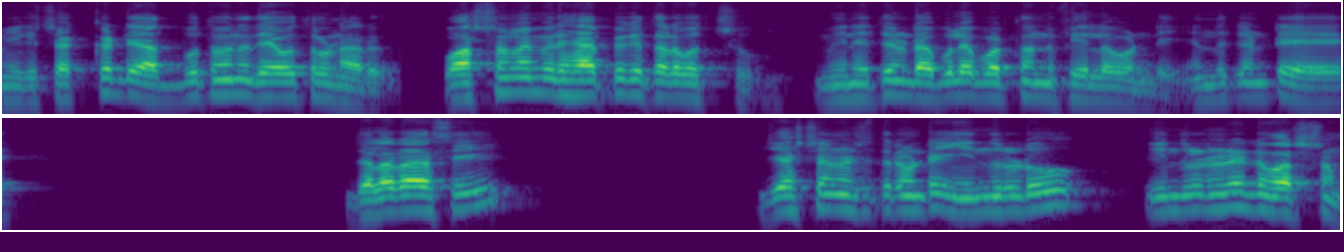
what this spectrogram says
మీకు చక్కటి అద్భుతమైన దేవతలు ఉన్నారు. వర్షంలో మీరు హ్యాపీగా తడవచ్చు మీ నెత్తిన డబ్బులే పడుతుందని ఫీల్ అవ్వండి. ఎందుకంటే జలరాశి జ్యేష్ఠ నక్షత్రం అంటే ఇంద్రుడు ఇందులో నుండి వర్షం.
